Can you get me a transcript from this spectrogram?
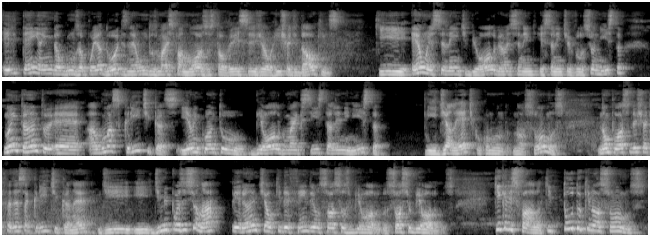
ele tem ainda alguns apoiadores, né, um dos mais famosos talvez seja o Richard Dawkins, que é um excelente biólogo, é um excelente, excelente evolucionista, no entanto, é, algumas críticas, e eu, enquanto biólogo marxista, leninista e dialético como nós somos, não posso deixar de fazer essa crítica, né, de, de me posicionar perante ao que defendem os sociobiólogos. sociobiólogos. O que, que eles falam? Que tudo que nós somos,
